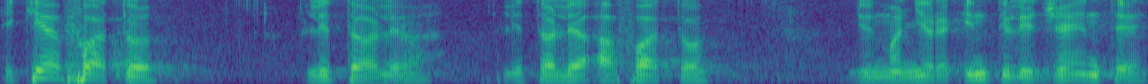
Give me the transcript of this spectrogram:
E che ha fatto l'Italia? L'Italia ha fatto in maniera intelligente,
